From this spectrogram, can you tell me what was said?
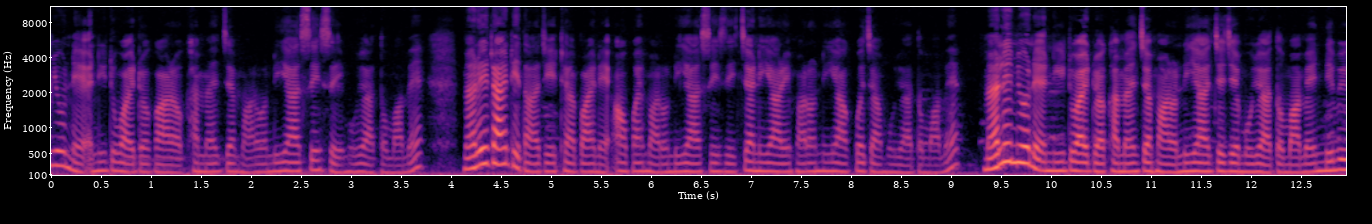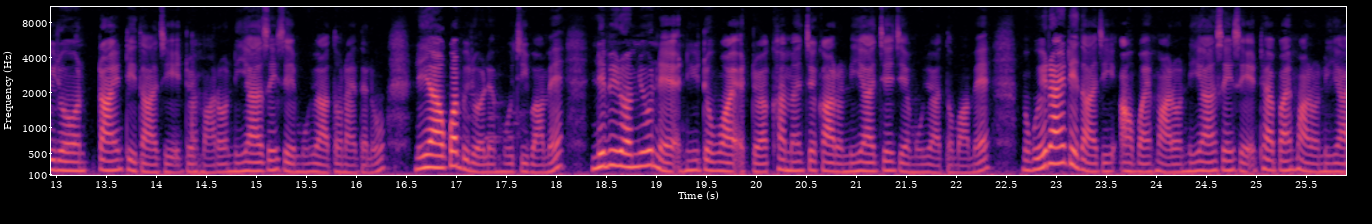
မြို့နယ်အနီးတစ်ဝိုက်အတွက်ကတော့ခံမှန်းချက်မှာတော့နေရာစိတ်စိမ်မိုးရွာသွန်းပါမယ်။မန္တလေးတိုင်းဒေသကြီးထပ်ပိုင်းနဲ့အောက်ပိုင်းမှာတော့နေရာစိတ်စိမ်ကြံနေရာတွေမှာတော့နေရာကွက်ကြမိုးရွာသွန်းပါမယ်။မန္တလေးမြို့နယ်အနီးတစ်ဝိုက်အတွက်ခံမှန်းချက်မှာတော့နေရာကျကျမိုးရွာသွန်းပါမယ်။နေပြည်တော်တိုင်းဒေသကြီးအတွက်မှာတော့နေရာစိတ်စိမ်မိုးရွာသွန်းနိုင်တယ်လို့နေရာကွက်ပြီးတော့လည်းမိုးကြည့်ပါမယ်။နေပြည်တော်မြို့နယ်အနီးတစ်ဝိုက်အတွက်ခံမှန်းချက်ကတော့နေရာကျကျမိုးရွာသွန်းပါမယ်။မကွေးတိုင်းဒေသကြီးအောက်ပိုင်းမှာတော့နေရာစိတ်စိမ်အထက်ပိုင်းမှာတော့နေရာ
